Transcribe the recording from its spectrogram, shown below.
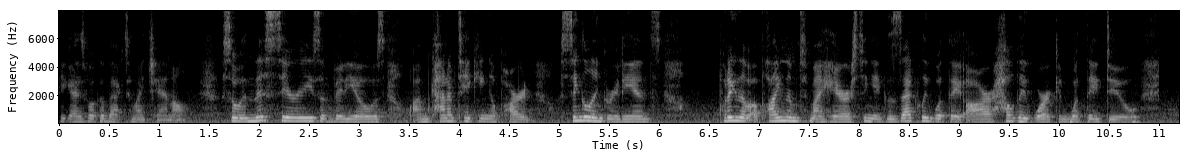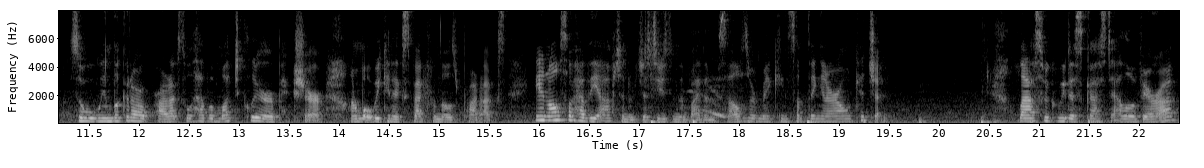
Hey guys, welcome back to my channel. So in this series of videos, I'm kind of taking apart single ingredients, putting them, applying them to my hair, seeing exactly what they are, how they work, and what they do. So when we look at our products, we'll have a much clearer picture on what we can expect from those products, and also have the option of just using them by themselves or making something in our own kitchen. Last week we discussed aloe vera,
